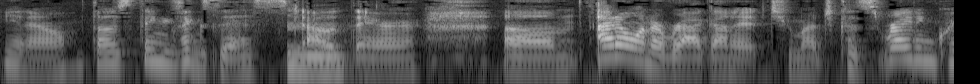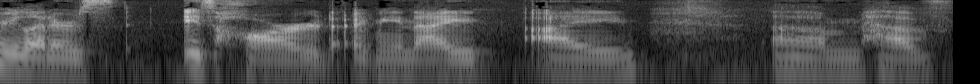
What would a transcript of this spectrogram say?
you know those things exist mm-hmm. out there. Um, I don't want to rag on it too much because writing query letters is hard. I mean, I I um, have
